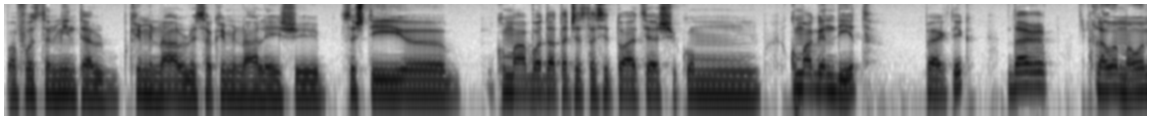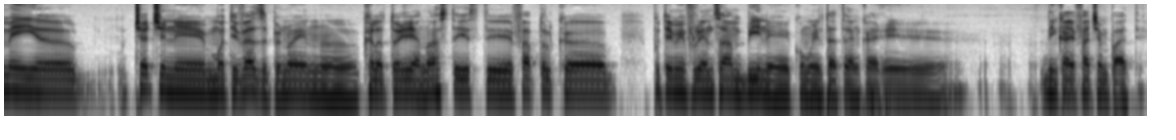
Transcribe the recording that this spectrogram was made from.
a fost în mintea criminalului sau criminalei și să știi uh, cum a abordat această situație și cum, cum a gândit practic, dar la urma urmei, uh, ceea ce ne motivează pe noi în uh, călătoria noastră este faptul că putem influența în bine comunitatea în care, din care facem parte.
